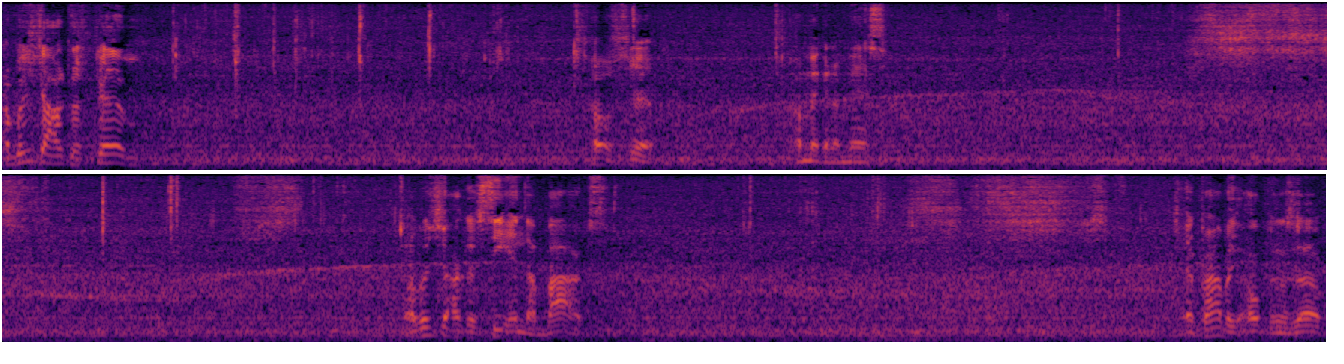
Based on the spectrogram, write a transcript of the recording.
I wish y'all could still. Oh shit. I'm making a mess. I wish y'all could see in the box. It probably opens up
